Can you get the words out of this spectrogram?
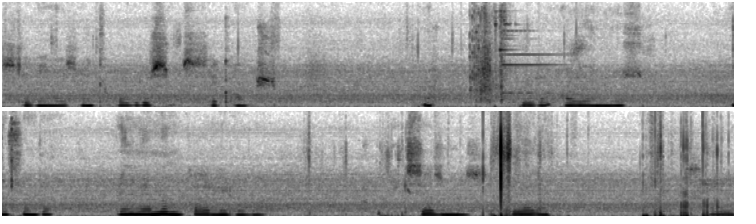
İstediğiniz renk yapabilirsiniz. Size kalmış. Böyle arayonumuz. Aslında benim emrim bu kadar geliyor. X yazımızı koyalım. Şöyle.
